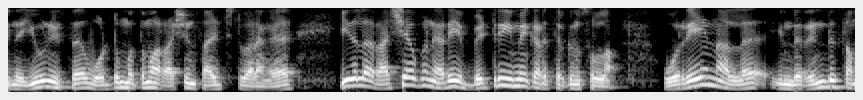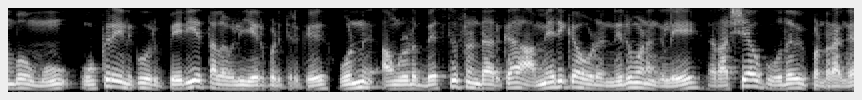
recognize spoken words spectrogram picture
இந்த யூனிட்ஸை ஒட்டுமொத்தமாக ரஷ்யன்ஸ் அழிச்சிட்டு வராங்க. இதில் ரஷ்யாவுக்கு நிறைய வெற்றியுமே கிடச்சிருக்குன்னு சொல்லலாம். ஒரே நாளில் இந்த ரெண்டு சம்பவமும் உக்ரைனுக்கு ஒரு பெரிய தலைவலி ஏற்படுத்தியிருக்கு. ஒன்று அவங்களோட பெஸ்ட் ஃப்ரெண்டாக இருக்க அமெரிக்காவோட நிறுவனங்களே ரஷ்யாவுக்கு உதவி பண்ணுறாங்க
